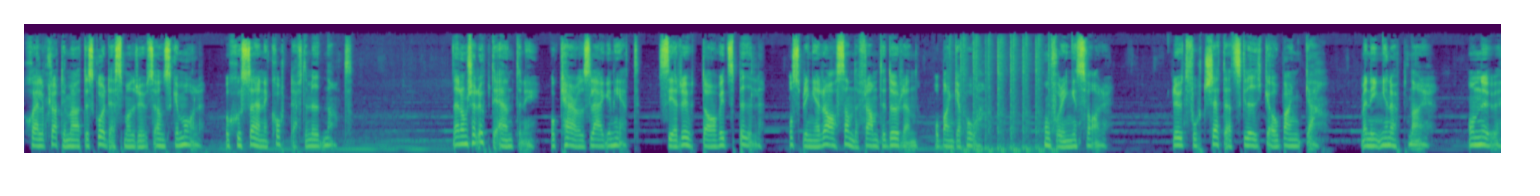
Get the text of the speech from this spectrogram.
Självklart tillmötesgår Desmond Rus önskemål och skjutsar henne kort efter midnatt. När de kör upp till Anthony och Carols lägenhet ser Rut Davids bil och springer rasande fram till dörren och bankar på. Hon får inget svar. Rut fortsätter att skrika och banka, men ingen öppnar. Och nu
